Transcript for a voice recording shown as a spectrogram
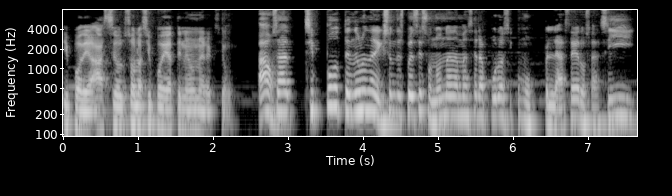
Y podía, ah, so- solo así podía tener una erección. Ah, o sea, sí pudo tener una erección después de eso, no nada más era puro así como placer, o sea, sí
